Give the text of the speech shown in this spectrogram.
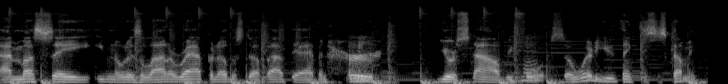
I must say, even though there's a lot of rap and other stuff out there, I haven't heard mm-hmm. your style before. Mm-hmm. So where do you think this is coming from?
